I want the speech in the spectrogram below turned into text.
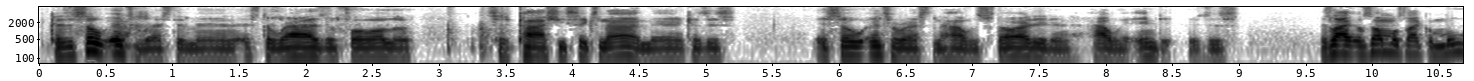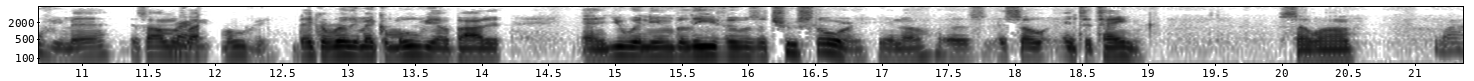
because it's so interesting, man. It's the rise and fall of Tekashi Six Nine, man. Because it's it's so interesting how it started and how it ended. It's just it's like it's almost like a movie, man. It's almost Right. like a movie. They could really make a movie about it, and you wouldn't even believe it was a true story. You know, it's it's so entertaining. So um, Wow.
